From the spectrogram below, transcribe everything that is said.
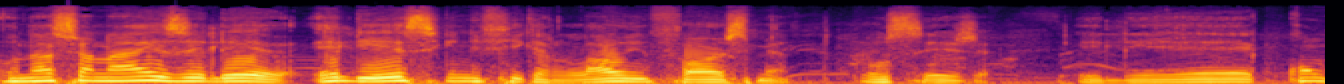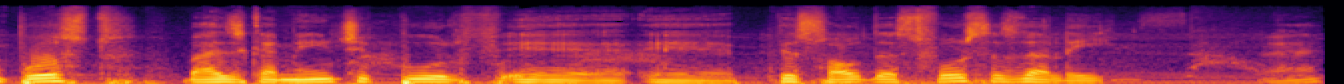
o Nacionais, ele é, LE significa Law Enforcement, ou seja, ele é composto basicamente por é, é, pessoal das forças da lei, né?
